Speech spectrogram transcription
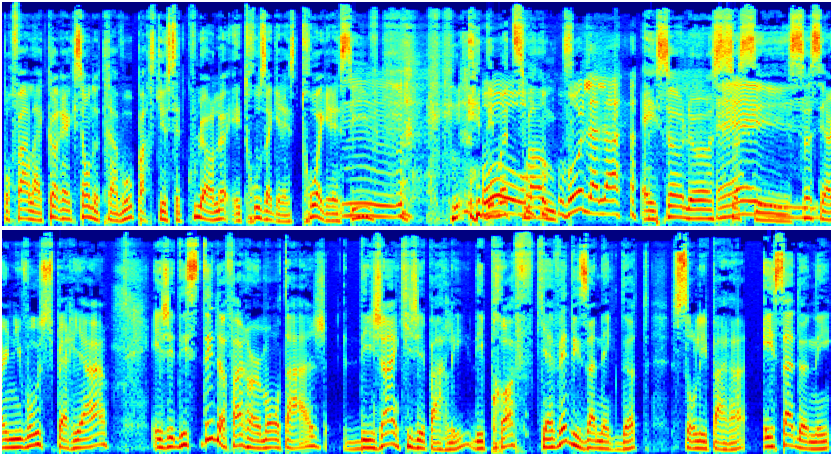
pour faire la correction de travaux parce que cette couleur-là est trop, agress- trop agressive et démotivante. Oh, oh là là. Et ça, là, ça, Hey. c'est, ça, c'est à un niveau supérieur. Et j'ai décidé de faire un montage des gens à qui j'ai parlé, des profs qui avaient des anecdotes sur les parents, et ça donnait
